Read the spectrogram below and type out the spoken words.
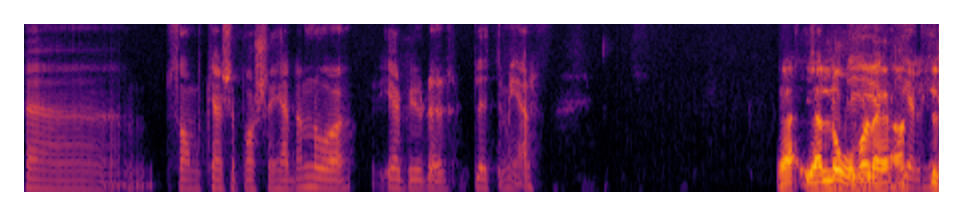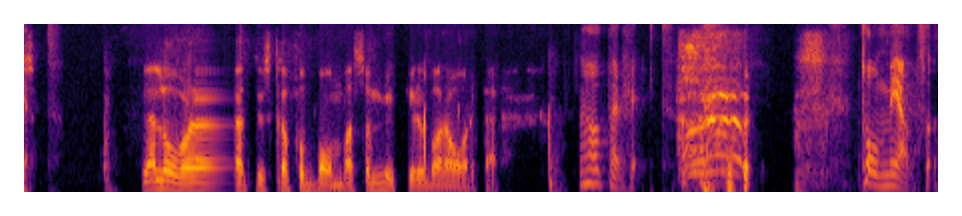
Eh, som kanske Porscheheden då erbjuder lite mer. Jag, jag lovar dig att du, jag lovar att du ska få bomba så mycket du bara orkar. Ja, perfekt. Tommy alltså.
